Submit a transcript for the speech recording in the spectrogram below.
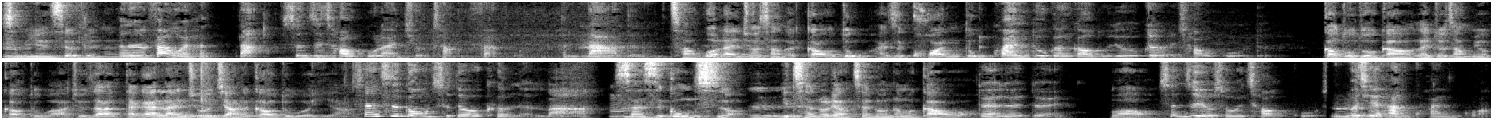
什么颜色的呢？可能范围很大，甚至超过篮球场的范围，很大的。超过篮球场的高度还是宽度？宽度跟高度就可能超过的。高度多高？篮球场没有高度啊，就是它大概篮球架的高度而已啊。三四公尺都有可能吧？三四公尺哦，嗯，一层楼、两层楼那么高哦。对对对，哇哦，甚至有时候会超过，而且它很宽广。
